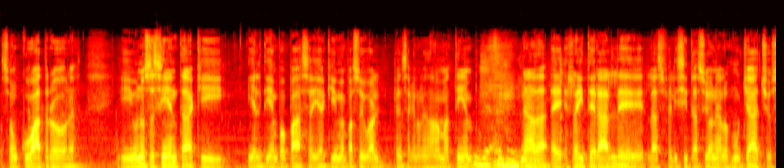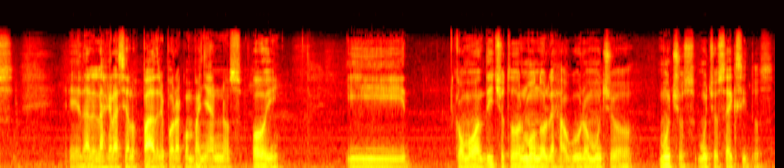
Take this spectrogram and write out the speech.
son cuatro horas, y uno se sienta aquí y el tiempo pasa, y aquí me pasó igual, pensé que no quedaba más tiempo. Nada, eh, reiterarle las felicitaciones a los muchachos, eh, darle las gracias a los padres por acompañarnos hoy, y como han dicho todo el mundo, les auguro mucho, muchos, muchos éxitos,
